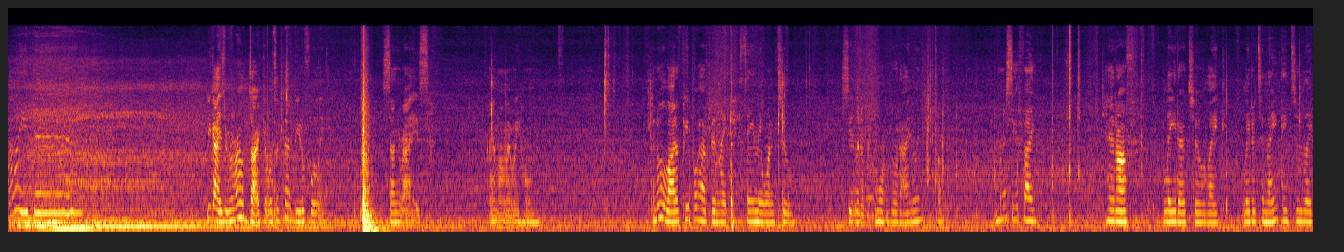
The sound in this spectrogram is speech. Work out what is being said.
Hi, Ethan. You guys, remember how dark it was? Look at that beautiful, like, sunrise. I am on my way home. I know a lot of people have been, like, saying they want to see a little bit more of Rhode Island. I'm gonna see if I head off later to like later tonight. They do like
